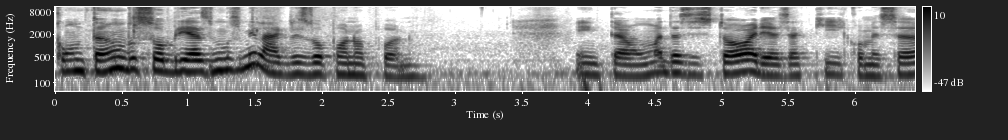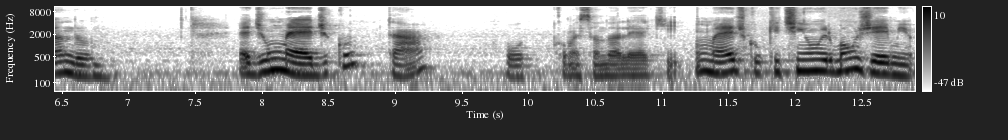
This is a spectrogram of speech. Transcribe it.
contando sobre as, os milagres do Oponopono. Então, uma das histórias aqui, começando, é de um médico, tá? Vou começando a ler aqui. Um médico que tinha um irmão gêmeo.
